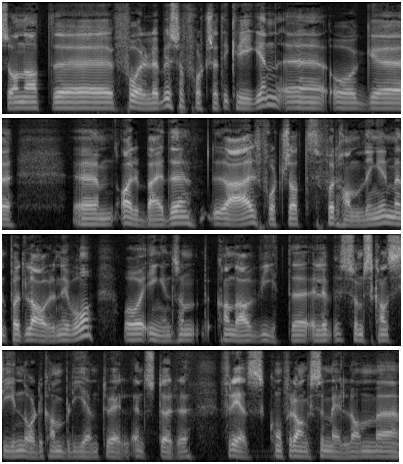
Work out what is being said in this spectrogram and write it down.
Sånn at foreløpig så fortsetter krigen. og arbeidet Det er fortsatt forhandlinger, men på et lavere nivå. Og ingen som kan da vite, eller som kan si når det kan bli eventuell en større fredskonferanse mellom eh,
